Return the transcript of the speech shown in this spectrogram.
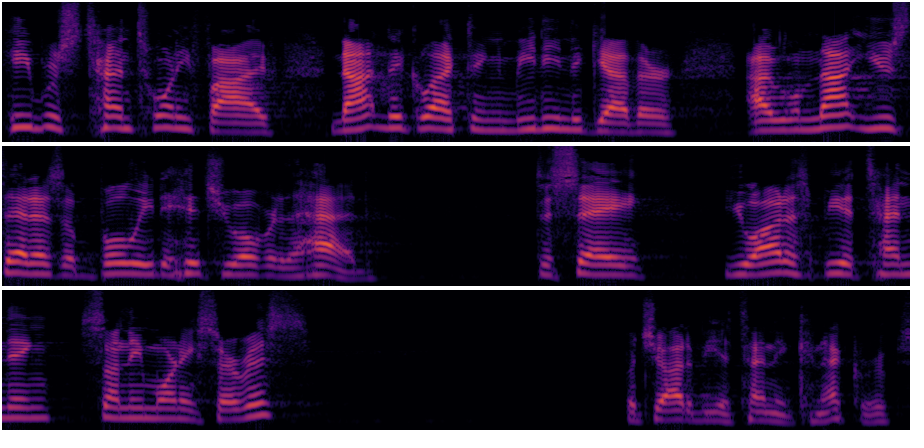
Hebrews 10:25, not neglecting meeting together. I will not use that as a bully to hit you over the head, to say you ought to be attending Sunday morning service, but you ought to be attending connect groups.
